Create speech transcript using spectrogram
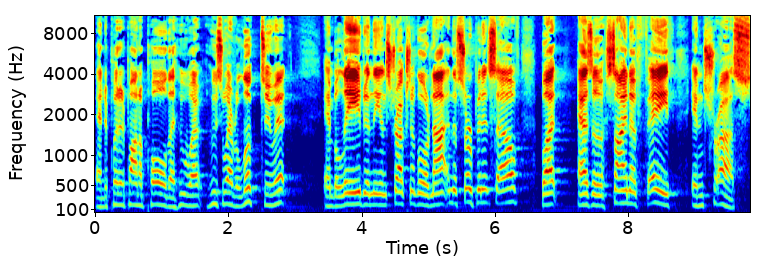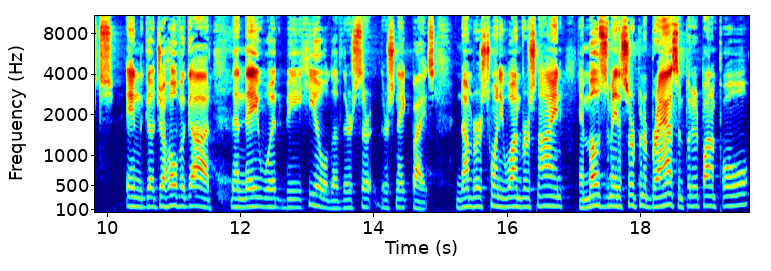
and to put it upon a pole that whosoever looked to it and believed in the instruction of the Lord, not in the serpent itself, but as a sign of faith and trust in Jehovah God, then they would be healed of their, their snake bites. Numbers 21, verse 9 And Moses made a serpent of brass and put it upon a pole.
